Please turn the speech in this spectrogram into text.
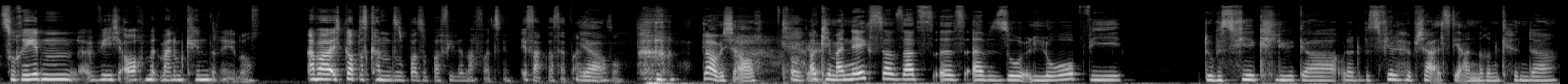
zu reden, wie ich auch mit meinem Kind rede. Aber ich glaube, das kann super, super viele nachvollziehen. Ich sag das jetzt einfach ja. so. glaube ich auch. Okay. okay, mein nächster Satz ist äh, so Lob wie du bist viel klüger oder du bist viel hübscher als die anderen Kinder.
